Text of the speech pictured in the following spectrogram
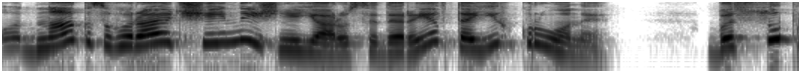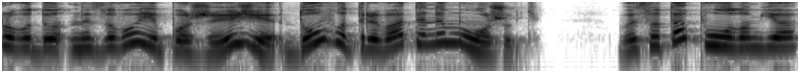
Однак згорають ще й нижні яруси дерев та їх крони. Без супроводу низової пожежі довго тривати не можуть. Висота полум'я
